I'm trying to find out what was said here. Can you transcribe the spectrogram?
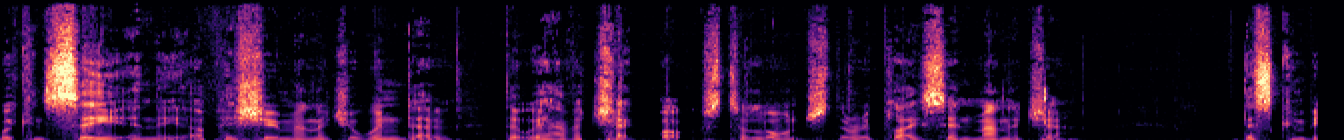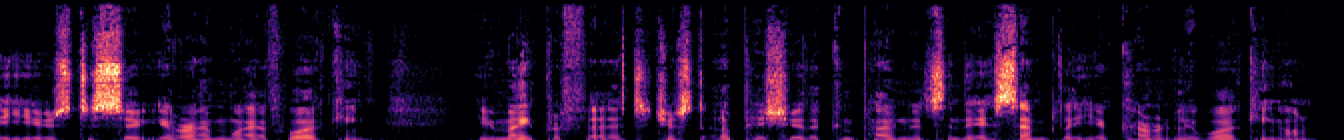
We can see in the Up Issue Manager window that we have a checkbox to launch the Replace In Manager. This can be used to suit your own way of working. You may prefer to just up-issue the components in the assembly you're currently working on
